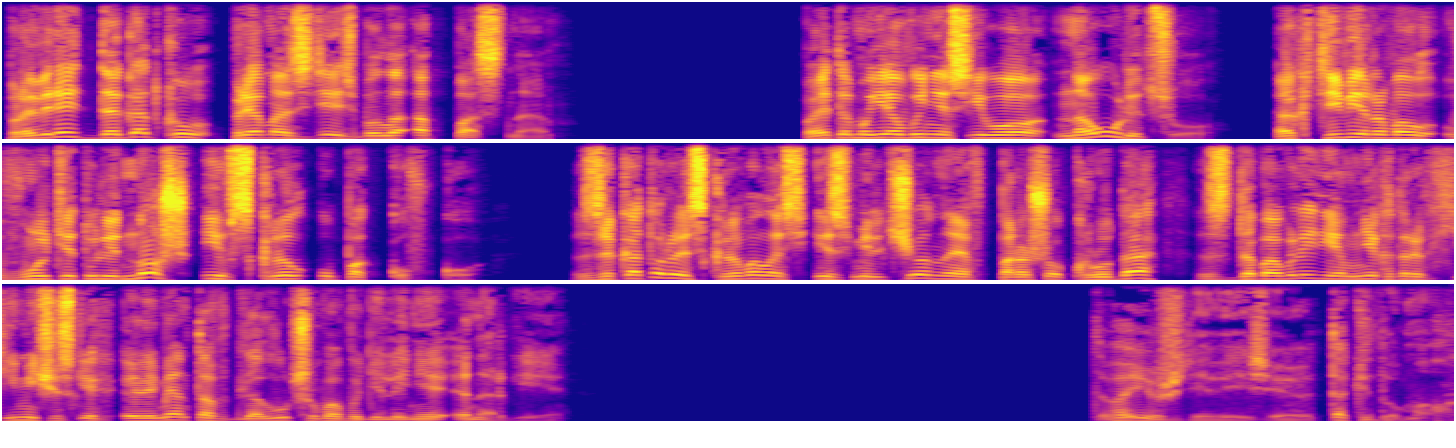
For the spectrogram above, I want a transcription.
Проверять догадку прямо здесь было опасно. Поэтому я вынес его на улицу, активировал в мультитуле нож и вскрыл упаковку за которой скрывалась измельченная в порошок руда с добавлением некоторых химических элементов для лучшего выделения энергии. Твою ж дивизию, так и думал.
